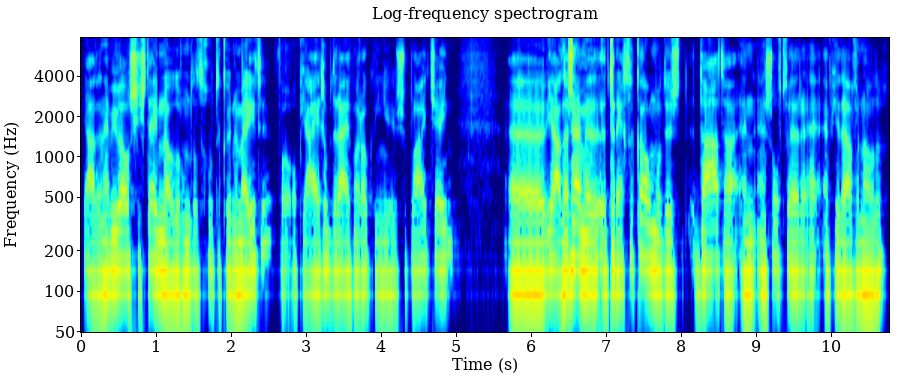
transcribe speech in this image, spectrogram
Ja, dan heb je wel een systeem nodig om dat goed te kunnen meten. Voor op je eigen bedrijf, maar ook in je supply chain. ja, daar zijn we terecht gekomen. Dus data en, en software heb je daarvoor nodig.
